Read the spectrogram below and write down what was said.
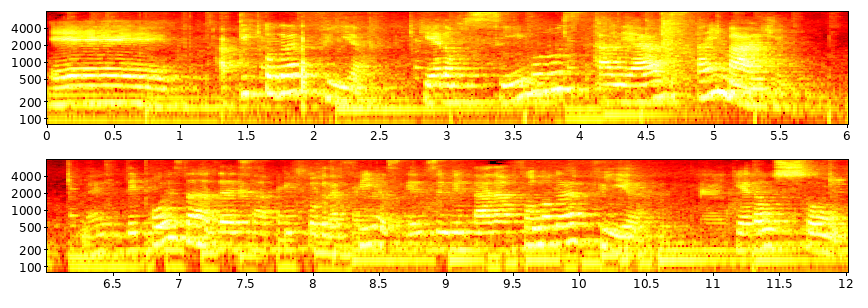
é, a pictografia, que eram símbolos aliados à imagem. Né? Depois da, dessa pictografia, eles inventaram a fonografia, que era o som.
